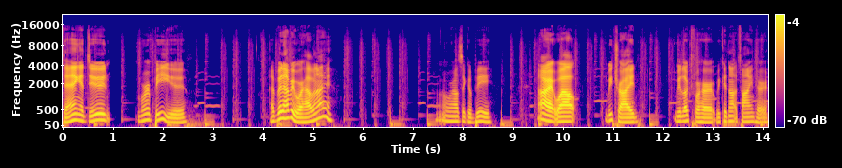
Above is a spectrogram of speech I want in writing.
Dang it, dude. Where be you? I've been everywhere, haven't I? I where else it could be. Alright, well, we tried. We looked for her. We could not find her.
